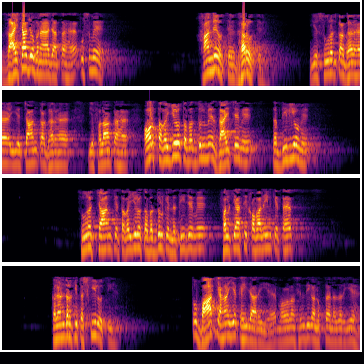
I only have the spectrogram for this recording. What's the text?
ذائقہ جو بنایا جاتا ہے، اس میں خانے ہوتے ہیں، گھر ہوتے ہیں۔ یہ سورج کا گھر ہے، یہ چاند کا گھر ہے، یہ فلاں کا ہے۔ اور تغیر و تبدل میں، ذائقے میں، تبدیلیوں میں، سورج چاند کے تغیر و تبدل کے نتیجے میں، فلکیاتی قوانین کے تحت کیلنڈر کی تشکیل ہوتی ہے۔ تو بات یہاں یہ کہی جا رہی ہے، مولانا سندھی کا نقطۂ نظر یہ ہے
